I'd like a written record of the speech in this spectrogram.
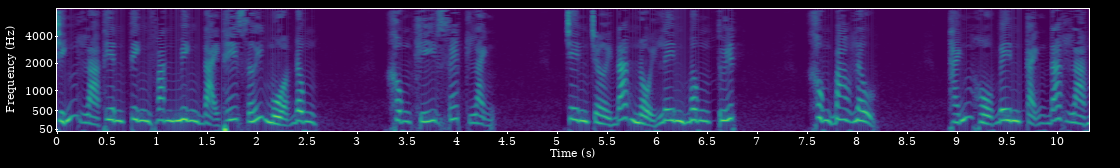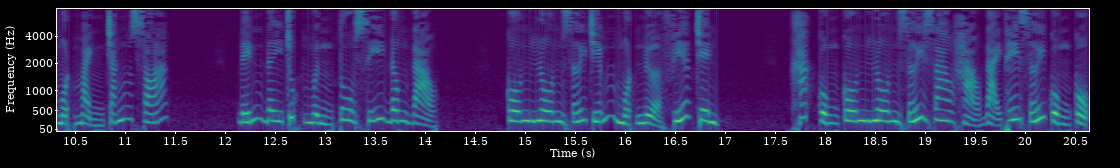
Chính là thiên tinh văn minh đại thế giới mùa đông. Không khí rét lạnh. Trên trời đã nổi lên bông tuyết. Không bao lâu. Thánh hồ bên cạnh đã là một mảnh trắng xóa. Đến đây chúc mừng tu sĩ đông đảo. Côn lôn giới chiếm một nửa phía trên. Khác cùng côn lôn giới giao hảo đại thế giới cùng cổ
